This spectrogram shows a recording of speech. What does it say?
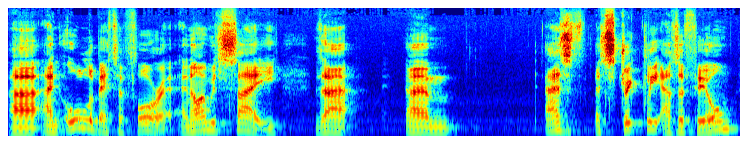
Uh, and all the better for it. And I would say that um, as, as strictly as a film,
